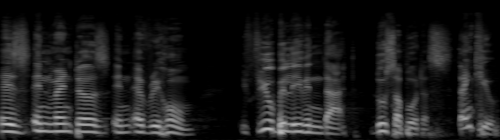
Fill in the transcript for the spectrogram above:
is inventors in every home. If you believe in that, do support us. Thank you.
